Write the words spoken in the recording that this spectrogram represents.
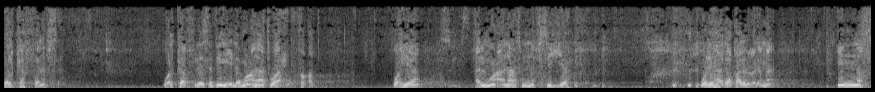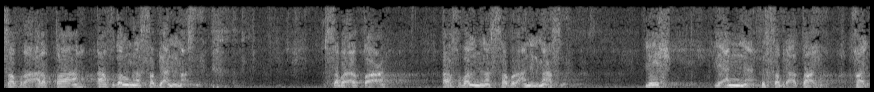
بل كف نفسه. والكف ليس فيه إلا معاناة واحدة فقط. وهي المعاناة النفسية. ولهذا قال العلماء إن الصبر على الطاعة أفضل من الصبر عن المعصية. الصبر على الطاعة أفضل من الصبر عن المعصية ليش؟ لأن في الصبر على الطاعة خالد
